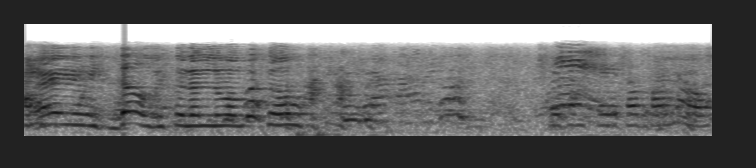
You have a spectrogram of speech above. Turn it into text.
Ay, isda, oh, gusto nang lumabas oh. Ito pala, oh.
